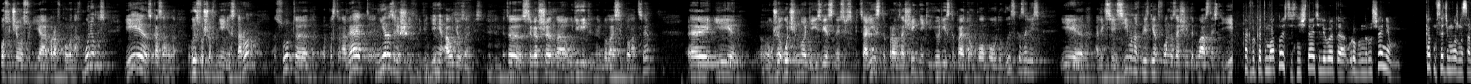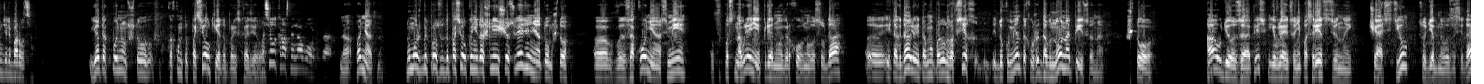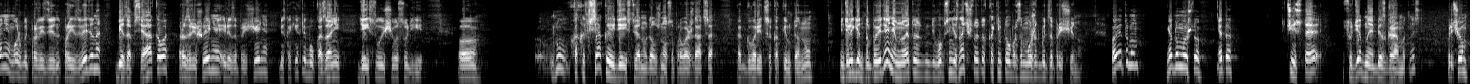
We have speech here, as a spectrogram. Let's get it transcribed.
После чего судья Боровкова нахмурилась и сказала, выслушав мнение сторон, суд э, постановляет не разрешить ведение аудиозаписи. Это совершенно удивительная была ситуация. Э, и Уже очень многие известные специалисты, правозащитники, юристы по этому поводу высказались. И Алексей Симонов, президент Фонда защиты гласности, и Как вы к этому относитесь? Не считаете ли вы это грубым нарушением? Как с этим можно на самом деле бороться? Я так понял, что в каком-то поселке это происходило. Поселок Красный на Волге, да. Да, понятно. Ну, может быть, просто до поселка не дошли еще сведения о том, что э, в законе о СМИ, в постановлении Пленума Верховного Суда э, и так далее и тому подобное, во всех документах уже давно написано, что аудиозапись является непосредственной частью судебного заседания, может быть произведена безо всякого разрешения или запрещения, без каких-либо указаний действующего судьи. Э, Ну, как и всякое действие, оно должно сопровождаться, как говорится, каким-то, ну, интеллигентным поведением, но это вовсе не значит, что это каким-то образом может быть запрещено. Поэтому я думаю, что это чистая судебная безграмотность, причем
